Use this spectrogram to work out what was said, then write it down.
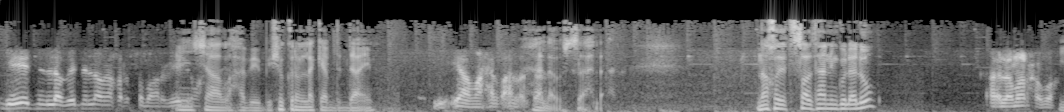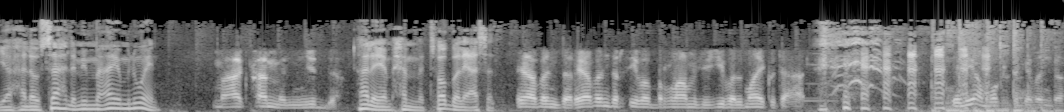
بإذن الله بإذن الله وناخذ الصبار بإذن إن الله. شاء الله حبيبي. شكرا لك يا عبد الدايم. يا مرحبا. هلا وسهلا. ناخذ اتصال ثاني نقول ألو؟ هلا مرحبا. يا هلا وسهلا. مين معاي ومن وين؟ معك محمد من جدة. هلا يا محمد. تفضل يا عسل. يا بندر يا بندر سيب البرنامج وجيب المايك وتعال. اليوم وقتك يا بندر.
